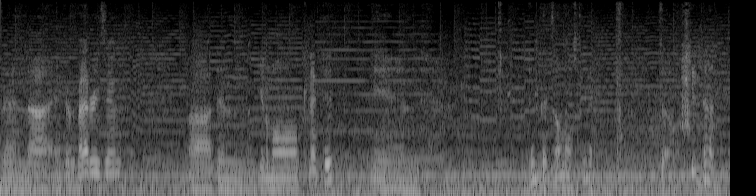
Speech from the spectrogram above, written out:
then uh, anchor the batteries in, uh, then get them all connected, and I think that's almost it. So, get done.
